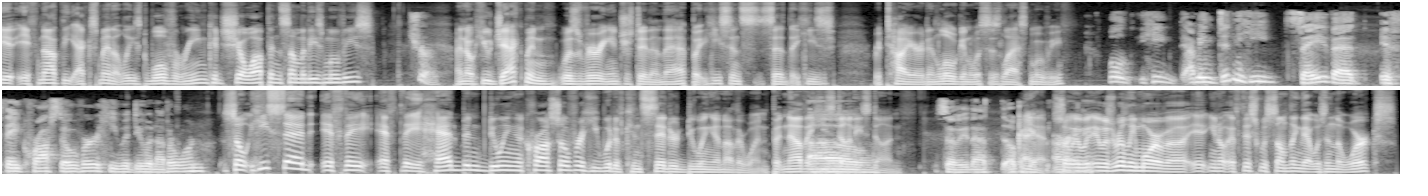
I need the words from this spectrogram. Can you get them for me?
if not the X Men, at least Wolverine could show up in some of these movies. Sure. I know Hugh Jackman was very interested in that, but he since said that he's retired and Logan was his last movie. Well, he, I mean, didn't he say that if they crossed over, he would do another one? So he said if they if they had been doing a crossover, he would have considered doing another one. But now that he's oh. done, he's oh. done. So that okay. Yeah. so it, it, was really more of a it, you know if this was something that was in the works,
